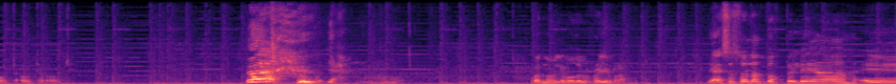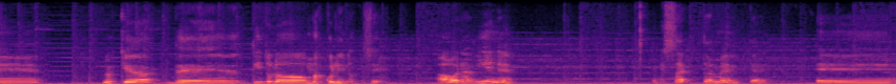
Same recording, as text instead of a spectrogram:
Ouch, ouch, ouch. ya. Cuando hablemos de los Royal Rumble. Ya, esas son las dos peleas. eh, Nos queda de título masculino. Sí. Ahora viene exactamente eh,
